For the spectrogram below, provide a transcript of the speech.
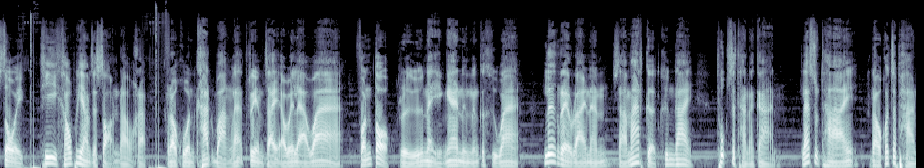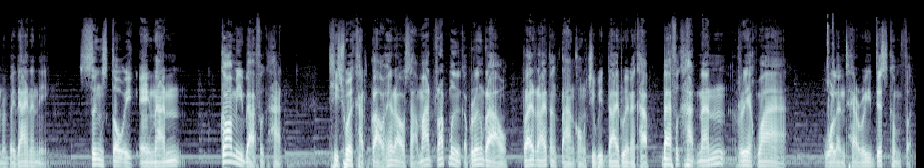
โซอิก ที่เขาพยายามจะสอนเราครับ เราควรคาดหวังและเตรียมใจเอาไว้แล้วว่า ฝนตกหรือในอีกแง่หนึ่งนั้นก็คือว่า เรื่องเลวร้ายนั้นสามารถเกิดขึ้นได้ทุกสถานการณ์ และสุดท้ายเราก็จะผ่านมันไปได้นั่นเอง ซึ่งสโตอิกเองนั้น ก็มีแบบฝึกหัด ที่ช่วยขัดเกลาให้เราสามารถรับมือกับเรื่องราวร้ายๆต่างๆ ของชีวิตได้ด้วยนะครับ แบบฝึกหัดนั้นเรียกว่า voluntary discomfort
